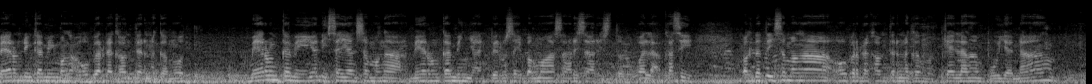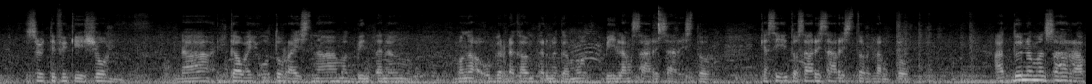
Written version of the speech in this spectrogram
meron din kaming mga over the counter na gamot. Meron kami, yan isa yan sa mga, meron kami yan, pero sa ibang mga sari-sari store, wala. Kasi pagdating sa mga over the counter na gamot, kailangan po yan ng certification na ikaw ay authorized na magbenta ng mga over the counter na gamot bilang sari-sari store. Kasi ito sari-sari store lang to. At doon naman sa harap,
